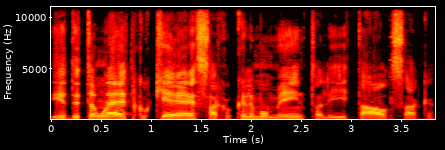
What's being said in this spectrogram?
E de tão épico que é, saca? Aquele momento ali e tal, saca?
